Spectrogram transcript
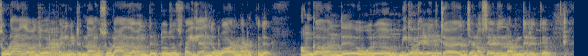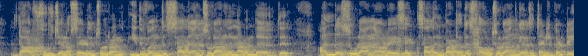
சுடானில் வந்து ஒர்க் பண்ணிக்கிட்டு இருந்தாங்க. சுடானில் வந்து டூ தௌசண்ட் ஃபைவ்லேருந்து வார் நடக்குது. அங்கே வந்து ஒரு மிகப்பெரிய ஜ ஜெனோசைடு நடந்திருக்கு. டார்ஃபூர் ஜெனோசைடுன்னு சொல்கிறாங்க இது வந்து சதர்ன் சுடானில் நடந்தது. அந்த சுடானோடைய செக் சதர்ன் பார்ட் அதாவது சவுத் சுடான்ங்கிறது தனி கண்ட்ரி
